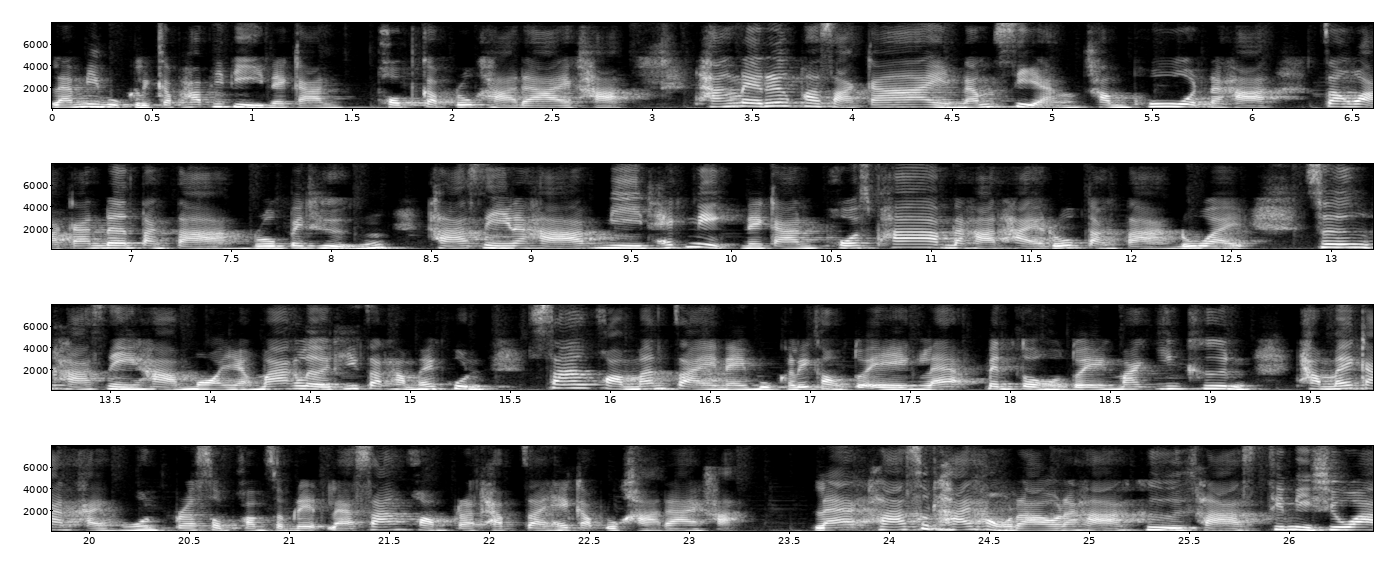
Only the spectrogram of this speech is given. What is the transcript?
และมีบุคลิกภาพที่ดีในการพบกับลูกค้าได้ค่ะ ทั้งในเรื่องภาษากาย น้ำเสียงคำพูดนะคะ จังหวะการเดินต่างๆ รวมไปถึงคลาสนี้นะคะ มีเทคนิคในการโพสต์ภาพนะคะ ถ่ายรูปต่างๆ ด้วย ซึ่งคลาสนี้ค่ะเหมาะอย่างมากเลยที่จะทำให้คุณสร้างความมั่นใจในบุคลิกของตัวเอง และเป็นตัวของตัวเองมากยิ่งขึ้นทำให้การขายของคุณประสบความสำเร็จ และสร้างความประทับใจให้กับลูกค้าได้ค่ะ และคลาสสุดท้ายของเรานะคะ คือคลาสที่มีชื่อว่า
